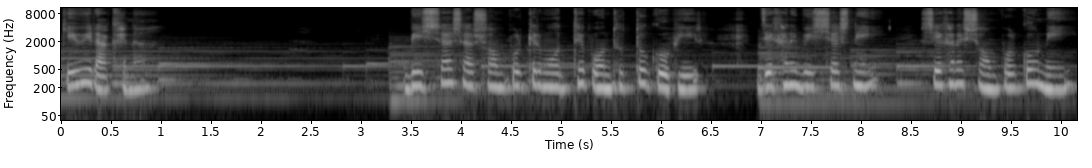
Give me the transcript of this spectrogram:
কেউই রাখে না। বিশ্বাস আর সম্পর্কের মধ্যে বন্ধুত্ব গভীর। যেখানে বিশ্বাস নেই, সেখানে সম্পর্কও নেই।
